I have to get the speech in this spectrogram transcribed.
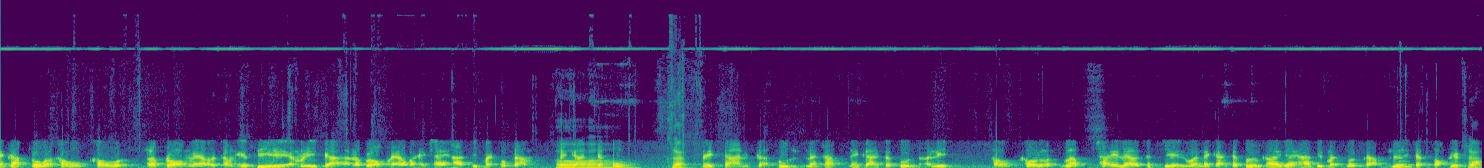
นะครับ เพราะว่าเขาเขารับรองแล้วทาง FDA อเมริการับรองแล้วว่าให้ใช้ 50 ไมโครกรัม ในการกระตุ้นครับในการกระตุ้นนะครับ ในการกระตุ้นอันนี้เขาเขารับใช้แล้วชัดเจนว่าในการกระตุ้นเขาให้ใช้ 50 ไมโครกรัมเนื่องจากสองเหตุผล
